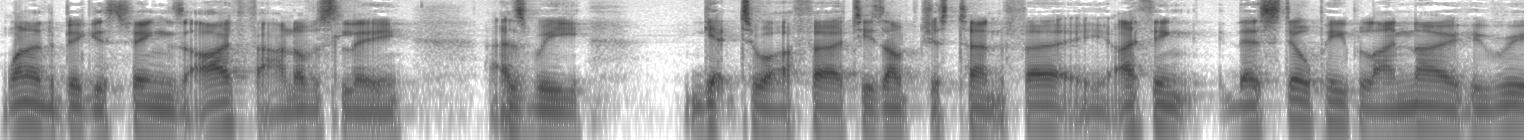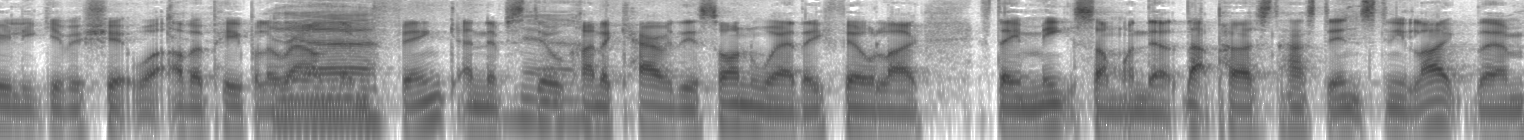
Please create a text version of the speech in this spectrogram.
one of the biggest things I've found, obviously, as we get to our 30s, I've just turned 30, I think there's still people I know who really give a shit what other people around Yeah. them think. And they've still Yeah. kind of carried this on where they feel like if they meet someone, that that person has to instantly like them.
